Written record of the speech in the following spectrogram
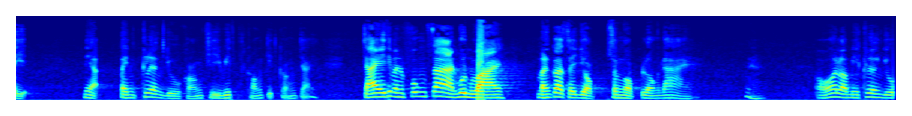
ติเนี่ยเป็นเครื่องอยู่ของชีวิตของจิตของใจ ใจที่มันฟุ้งซ่านวุ่นวาย มันก็สยบสงบลงได้อ๋อเรามีเครื่องอยู่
